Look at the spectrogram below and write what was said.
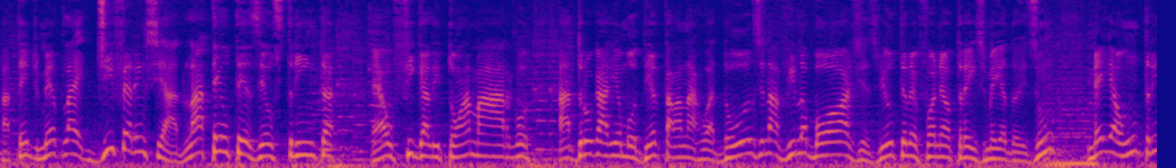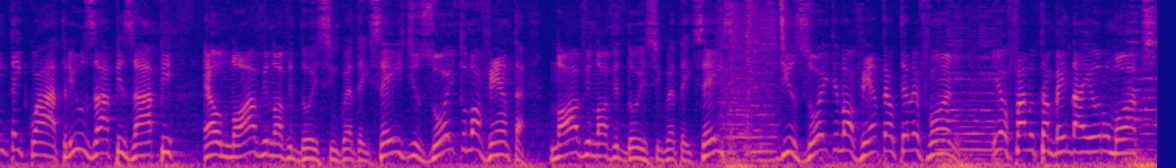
atendimento lá é diferenciado. Lá tem o Teseus 30, é o Figaliton Amargo. A Drogaria Modelo tá lá na Rua 12, na Vila Borges, viu? O telefone é o 3621 6134 e o Zap Zap é o 99256 1890. 99256 1890 é o telefone. E eu falo também da Euromotos.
